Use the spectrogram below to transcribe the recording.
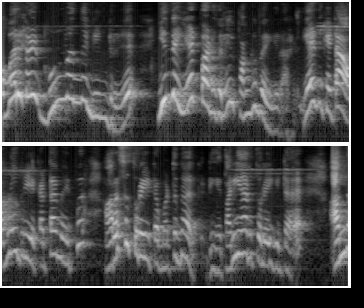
அவர்கள் முன்வந்து நின்று இந்த ஏற்பாடுகளில் பங்கு பெறுகிறார்கள். ஏன்னு கேட்டால் அவ்வளோ பெரிய கட்டமைப்பு அரசு துறைகிட்ட மட்டும்தான் இருக்குது நீங்கள் தனியார் துறைகிட்ட அந்த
